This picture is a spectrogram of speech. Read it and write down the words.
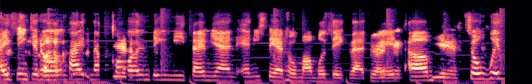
I think, you know, kahit na konting me time yan, any stay-at-home mom will take that, right? Um, yes. So, with,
